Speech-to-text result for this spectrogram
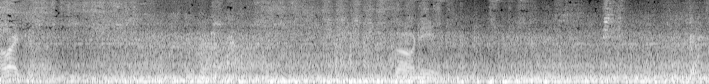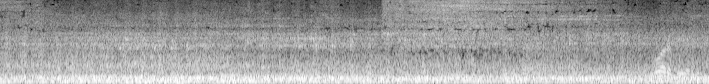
All right, guys. So neat. Look at that. What a beauty.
